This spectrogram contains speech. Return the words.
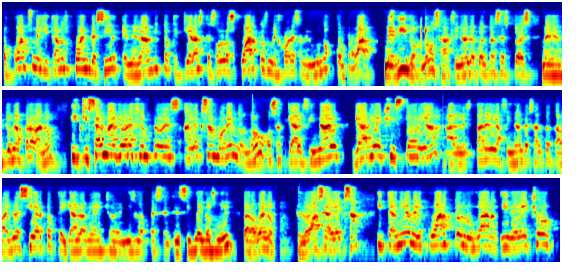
o cuántos mexicanos pueden decir en el ámbito que quieras que son los cuartos mejores en el mundo comprobado, medido, ¿no? O sea, a final de cuentas esto es mediante una prueba, ¿no? Y quizá el mayor ejemplo es Alexa Moreno, ¿no? O sea, que al final ya había hecho historia al estar en la final de salto de caballo. Es cierto que ya lo había hecho Denise López en, en Sydney 2000, pero bueno, lo hace Alexa y termina en el cuarto lugar. Y de hecho,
